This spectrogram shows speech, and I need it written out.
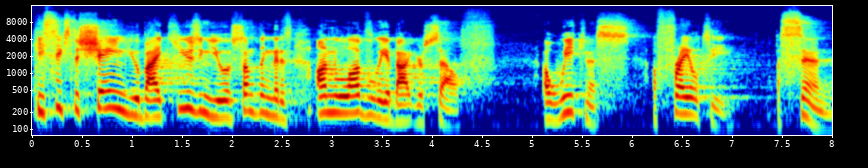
He seeks to shame you by accusing you of something that is unlovely about yourself a weakness, a frailty, a sin.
